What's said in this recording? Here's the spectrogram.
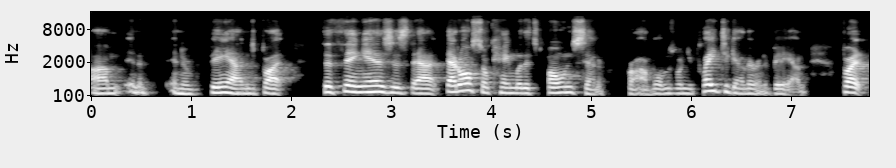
um, in a in a band. But the thing is, is that that also came with its own set of problems when you played together in a band. But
